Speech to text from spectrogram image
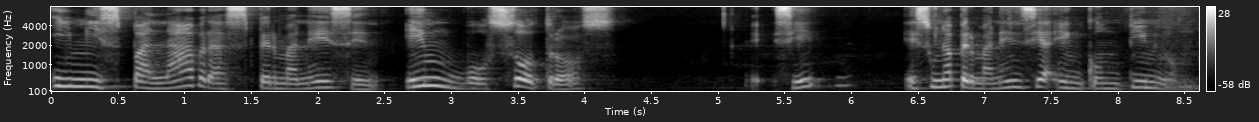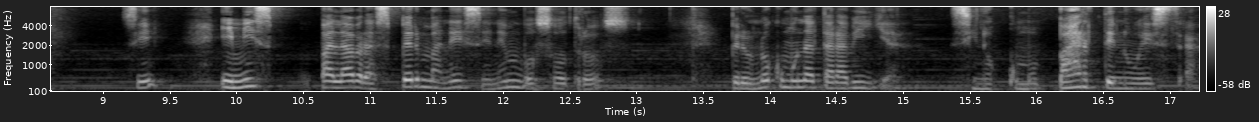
y mis palabras permanecen en vosotros, eh, ¿sí? Es una permanencia en continuum, ¿sí? Y mis palabras permanecen en vosotros, pero no como una taravilla, sino como parte nuestra.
